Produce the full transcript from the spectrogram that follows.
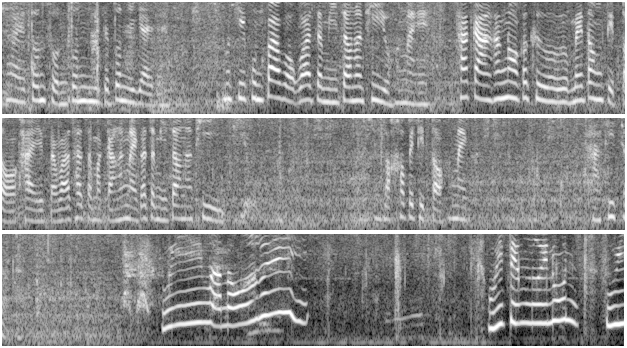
ใช่ต้นสนต้นมีแต่ต้นใหญ่ๆเลย เมื่อกี้คุณป้าบอกว่าจะมีเจ้าหน้าที่อยู่ข้างใน ถ้ากลางข้างนอกก็คือไม่ต้องติดต่อใคร แต่ว่าถ้าจะมากลางข้างในก็จะมีเจ้าหน้าที่อยู่เดี๋ยวเราเข้าไปติดต่อข้างในก่อนหาที่จอดกันอุ้ยหมาน้อยอุ้ยเต็มเลยนุ่น อุ้ย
